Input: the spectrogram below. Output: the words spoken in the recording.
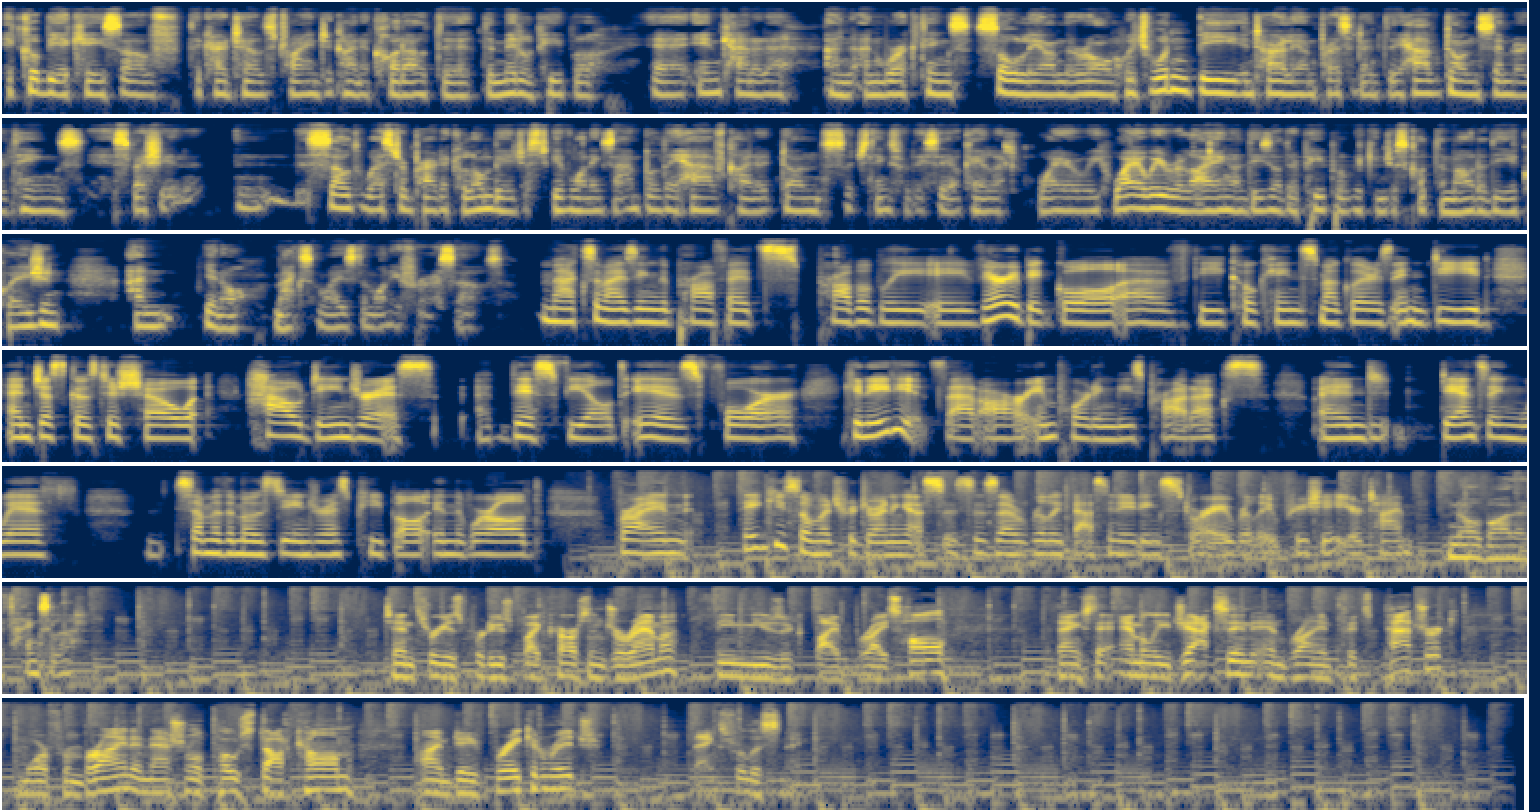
it could be a case of the cartels trying to kind of cut out the, the middle people uh, in Canada and, and work things solely on their own, which wouldn't be entirely unprecedented. They have done similar things, especially in the southwestern part of Colombia, just to give one example, they have kind of done such things where they say, okay, like why are we why are we relying on these other people? We can just cut them out of the equation and, you know, maximize the money for ourselves. Maximizing the profits, probably a very big goal of the cocaine smugglers indeed, and just goes to show how dangerous uh, this field is for Canadians that are importing these products and dancing with some of the most dangerous people in the world. Brian, thank you so much for joining us. This is a really fascinating story. Really appreciate your time. No bother. Thanks a lot. 10-3 is produced by Carson Jarama, theme music by Bryce Hall. Thanks to Emily Jackson and Brian Fitzpatrick. More from Brian at nationalpost.com. I'm Dave Breckenridge. Thanks for listening.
